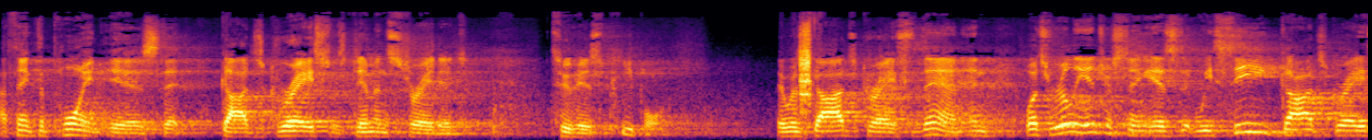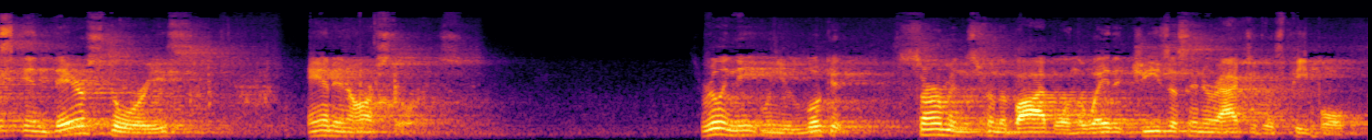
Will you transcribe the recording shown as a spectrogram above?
I think the point is that God's grace was demonstrated to his people. There was God's grace then. And what's really interesting is that we see God's grace in their stories and in our stories. Really neat when you look at sermons from the Bible and the way that Jesus interacted with people.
